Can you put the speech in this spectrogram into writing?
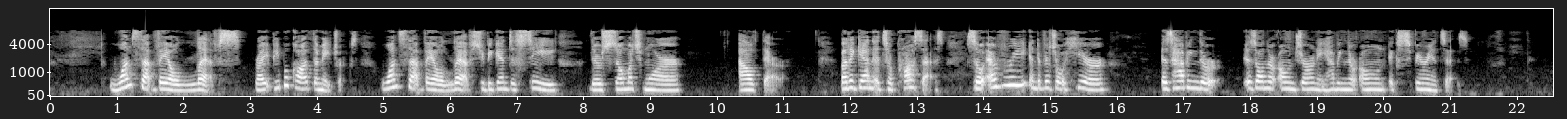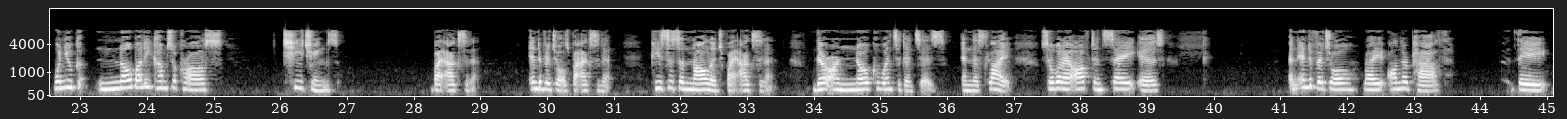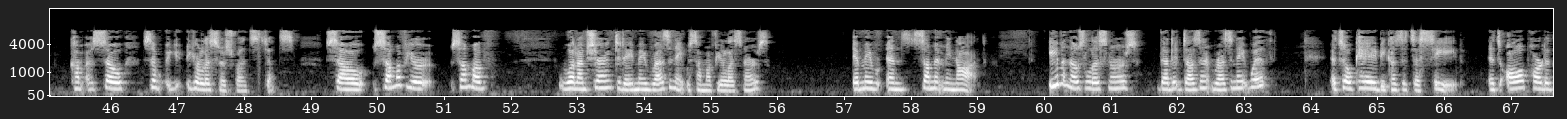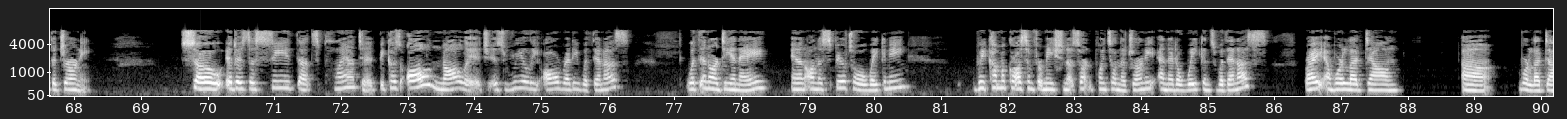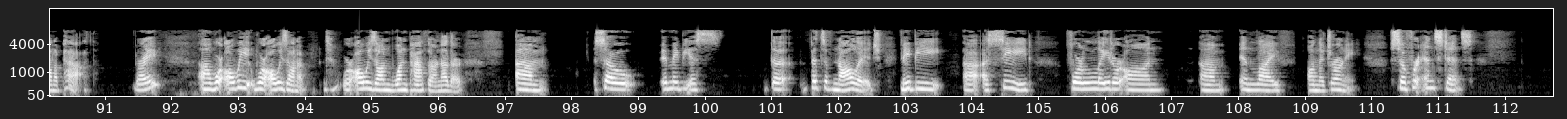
Once that veil lifts, right? People call it the matrix. Once that veil lifts, you begin to see there's so much more out there. But again, it's a process. So every individual here is having their, is on their own journey, having their own experiences. When you, nobody comes across teachings by accident, individuals by accident, pieces of knowledge by accident. There are no coincidences in this light. So what I often say is an individual, right, on their path, they come, so, so your listeners, for instance. So some of your, some of what I'm sharing today may resonate with some of your listeners. It may, and some it may not. Even those listeners that it doesn't resonate with, it's okay because it's a seed. It's all part of the journey. So it is a seed that's planted because all knowledge is really already within us, within our DNA, and on a spiritual awakening, we come across information at certain points on the journey and it awakens within us, right? And we're led down, uh, we're led down a path, right? Uh, we're always, we're always on a, we're always on one path or another. Um, so it may be a, the bits of knowledge may be uh, a seed for later on, um, in life on the journey. So for instance,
